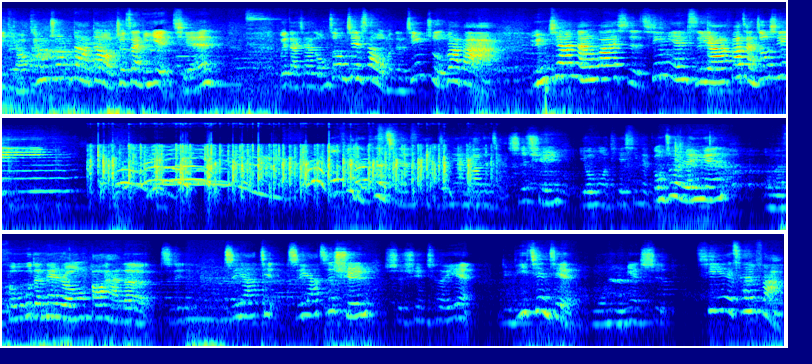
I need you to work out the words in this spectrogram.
一条康庄大道就在你眼前。为大家隆重介绍我们的金主爸爸——云嘉南 YS 青年职涯发展中心。丰富的课程，含金量高的讲师群，幽默贴心的工作人员。我们服务的内容包含了职职涯健职涯咨询、实训测验、履历见解、模拟面试、企业参访、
